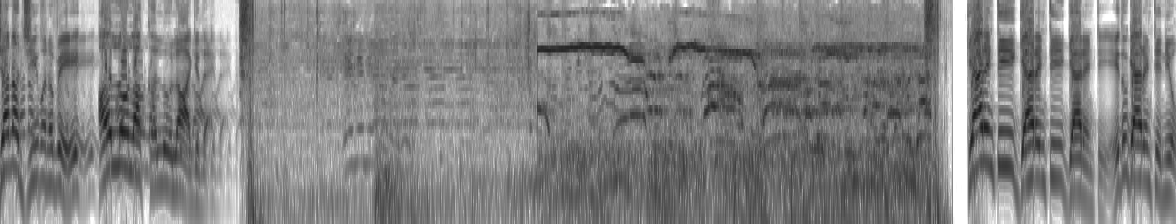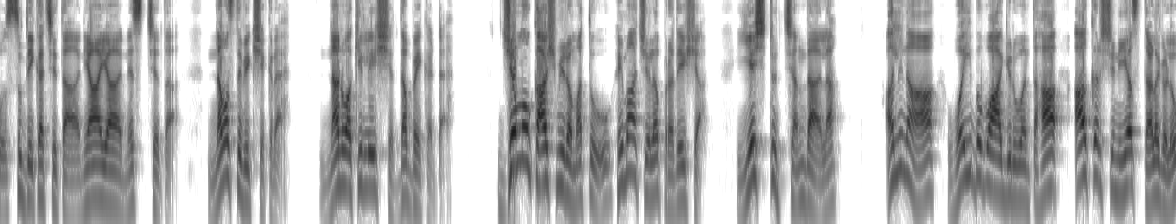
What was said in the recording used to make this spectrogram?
ಜನಜೀವನವೇ ಅಲ್ಲೋಲ ಕಲ್ಲೋಲ ಆಗಿದೆ. Guarantee guarantee guarantee. ಇದು ಗ್ಯಾರಂಟಿ ನ್ಯೂಸ್. ಸುದ್ದಿ ಖಚಿತ ನ್ಯಾಯ ನಿಶ್ಚಿತ. ನಮಸ್ತೆ ವೀಕ್ಷಕರೇ. ನಾನು ಅಖಿಲೇಶ್ ದಬ್ಬೆಕಟ್ಟೆ. ಜಮ್ಮು, ಕಾಶ್ಮೀರ ಮತ್ತು ಹಿಮಾಚಲ ಪ್ರದೇಶ ಎಷ್ಟು ಚಂದ ಅಲ್ಲ? ಅಲ್ಲಿನ ವೈಭವ ಆಗಿರುವಂತಹ ಆಕರ್ಷಣೀಯ ಸ್ಥಳಗಳು,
